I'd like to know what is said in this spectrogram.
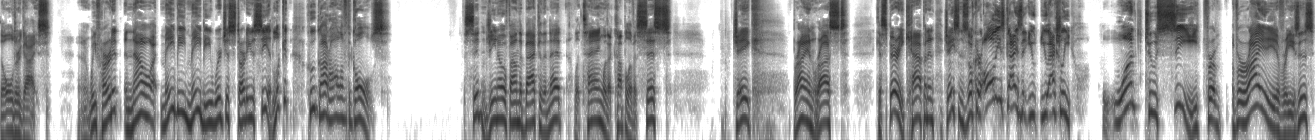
the older guys. Uh, we've heard it, and now uh, maybe, maybe we're just starting to see it. Look at who got all of the goals. Sid and Gino found the back of the net. Letang with a couple of assists. Jake, Bryan Rust, Kasperi Kapanen, Jason Zucker, all these guys that you, you actually want to see for a variety of reasons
